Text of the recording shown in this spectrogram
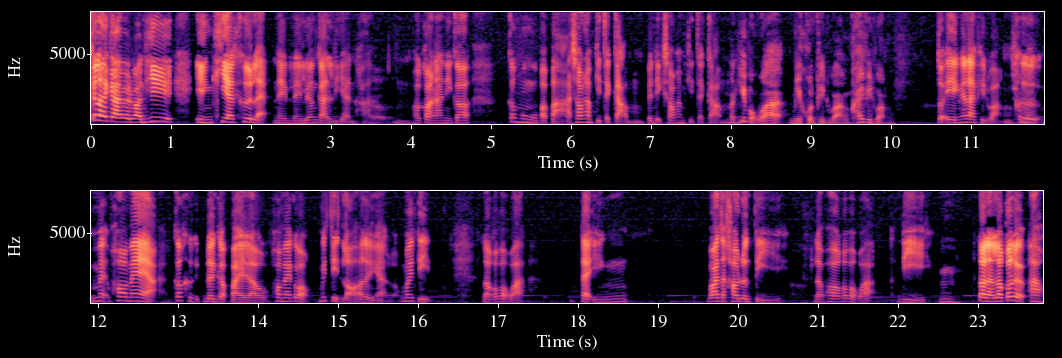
ก็เลยกลายเป็นวันที่อิงเครียดขึ้นแหละในในเรื่องการเรียนค่ะมเพราะก่อนหน้านี้ก็ ก็งูงูปลาปลาชอบทำกิจกรรม เป็นเด็กชอบทำกิจกรรม เมื่อกี้บอกว่ามีคนผิดหวังใครผิดหวัง ตัวเองนี่แหละผิดหวังใช่ไหมคือแม่พ่อแม่อะก็คือเดินกลับไปแล้ว พ่อแม่ก็บอกไม่ติดหรออะไรเงี้ย ไม่ติด เราก็บอกว่า แต่อิงว่าจะเข้าดนตรี แล้วพ่อก็บอกว่า ดีอืมตอนนั้นเราก็เลยอ้าว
